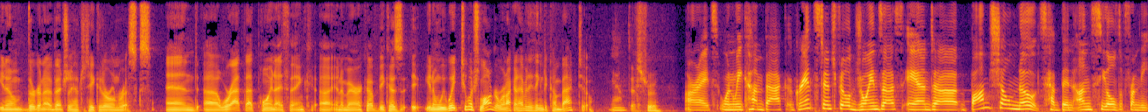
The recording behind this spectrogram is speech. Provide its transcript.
You know, they're going to eventually have to take their own risks, and uh, we're at that point, I think, uh, in America, because you know we wait too much longer. We're not going to have anything to come back to. Yeah. That's true. All right. When we come back, Grant Stinchfield joins us, and uh, bombshell notes have been unsealed from the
